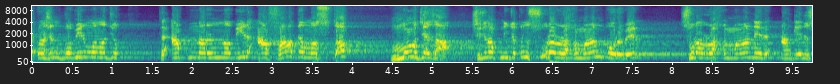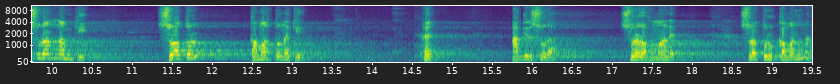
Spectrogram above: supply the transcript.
এখন গভীর মনোযোগ। আপনার নবীর আফাদ মস্তক মজেজা। সেজন্য আপনি যখন সুরার রহমান পড়বেন সুরার রহমানের আগের সুরার নাম কি? সুরাতুল কামার তো নাকি? হ্যাঁ? আগের সুরা। সুরা রহমানের। সুরাতুল কামার না?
